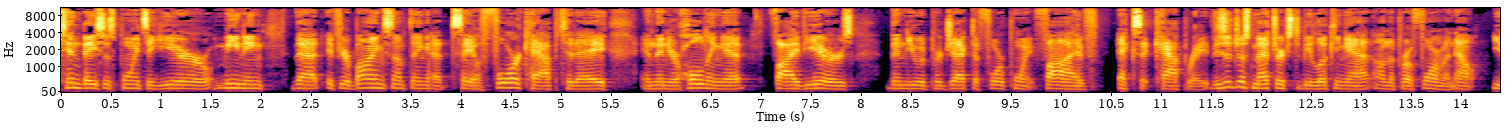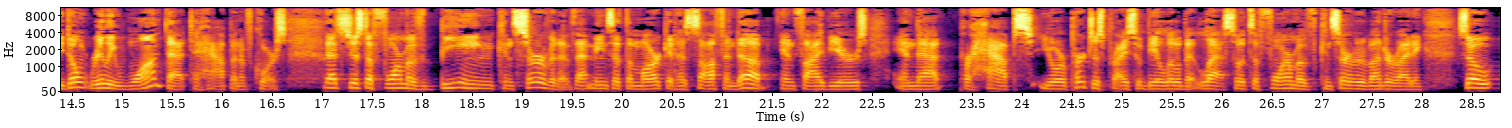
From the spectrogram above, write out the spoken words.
10 basis points a year, meaning that if you're buying something at, say, a four cap today and then you're holding it five years, then you would project a 4.5 exit cap rate. These are just metrics to be looking at on the pro forma. Now, you don't really want that to happen, of course. That's just a form of being conservative. That means that the market has softened up in five years and that perhaps your purchase price would be a little bit less. So it's a form of conservative underwriting. So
